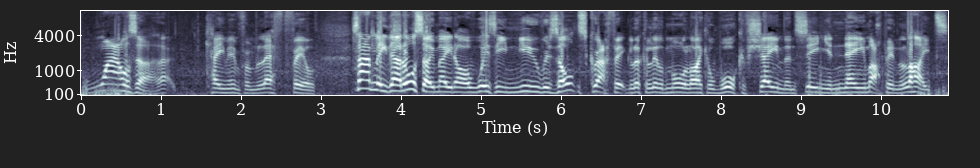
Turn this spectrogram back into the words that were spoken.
Wowza! That came in from left field. Sadly, that also made our whizzy new results graphic look a little more like a walk of shame than seeing your name up in lights,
